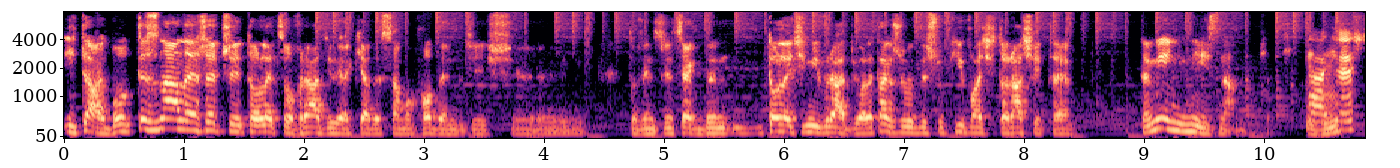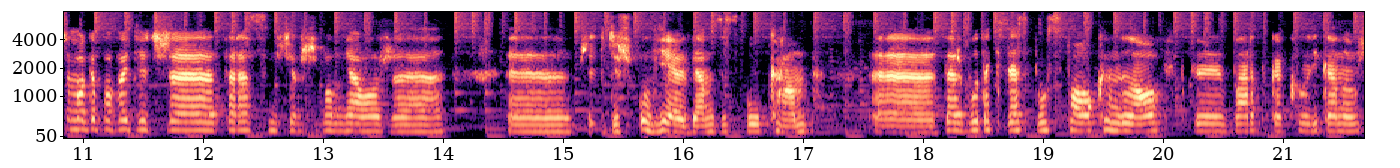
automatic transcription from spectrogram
I tak, bo te znane rzeczy to lecą w radiu, jak jadę samochodem gdzieś, e, to więc, więc jakby to leci mi w radiu, ale tak, żeby wyszukiwać, to raczej te, te mniej, mniej znane rzeczy. Tak, mhm. ja jeszcze mogę powiedzieć, że teraz mi się przypomniało, że e, przecież uwielbiam zespół Camp. E, też był taki zespół Spoken Love, gdy Bartka Królika, no już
